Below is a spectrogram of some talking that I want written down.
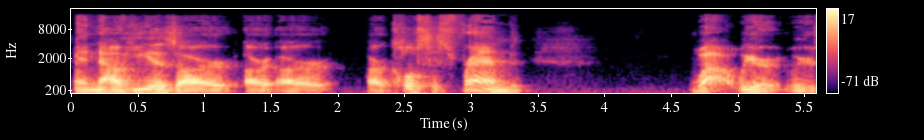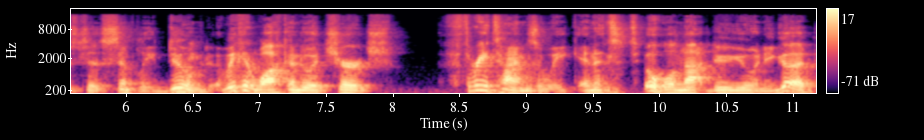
and now he is our our our, our closest friend wow, we are we are just simply doomed. We could walk into a church three times a week and it still will not do you any good.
